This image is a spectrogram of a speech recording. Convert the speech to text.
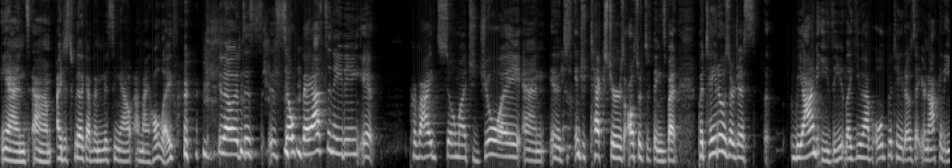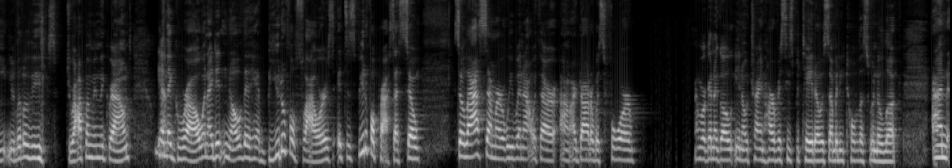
and um, I just feel like I've been missing out on my whole life. you know, it's just it's so fascinating. It provides so much joy, and, and it's just inter textures, all sorts of things. But potatoes are just beyond easy. Like you have old potatoes that you're not going to eat. You literally just drop them in the ground, Yeah. and they grow. And I didn't know they have beautiful flowers. It's this beautiful process. So so last summer we went out with our um, our daughter was four and we're gonna go you know try and harvest these potatoes somebody told us when to look and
